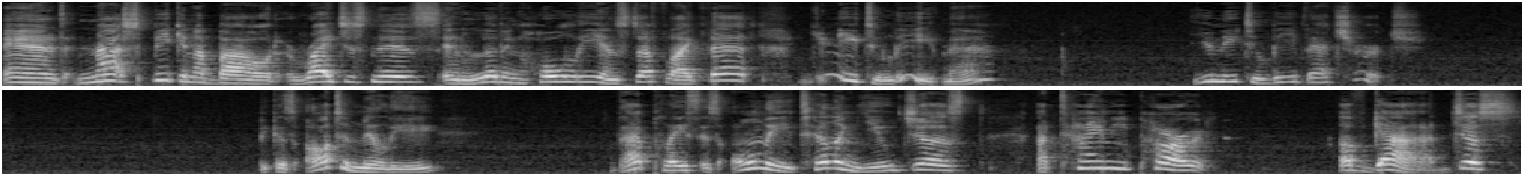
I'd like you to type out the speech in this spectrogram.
and not speaking about righteousness and living holy and stuff like that, you need to leave, man. You need to leave that church. Because ultimately, that place is only telling you just a tiny part of God, just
